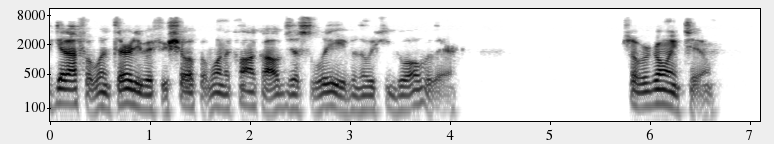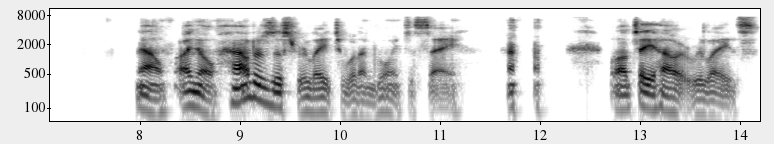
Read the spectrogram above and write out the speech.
I get off at 1.30, but if you show up at one o'clock, I'll just leave and then we can go over there. So we're going to. Now I know how does this relate to what I'm going to say? well, I'll tell you how it relates.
